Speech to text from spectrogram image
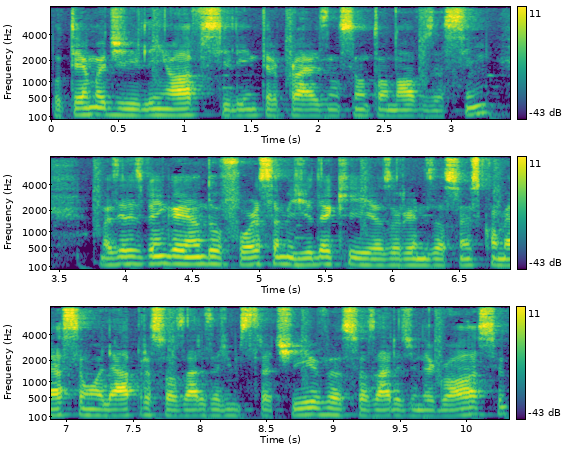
O tema de Lean Office e Lean Enterprise não são tão novos assim, mas eles vêm ganhando força à medida que as organizações começam a olhar para suas áreas administrativas, suas áreas de negócio,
